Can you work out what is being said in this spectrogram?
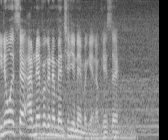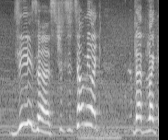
You know what, sir? I'm never gonna mention your name again, okay, sir? Jesus, just, just tell me like that, like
